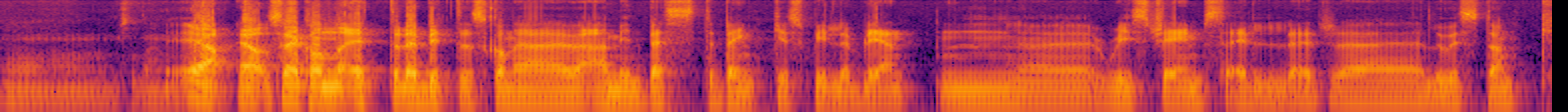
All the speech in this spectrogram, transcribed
Den... Ja, ja, så jeg kan etter det byttet så kan jeg er min beste benkespiller bli enten uh, Reece James eller uh, Louis Dunk.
